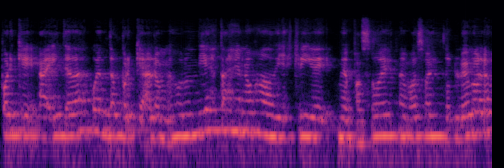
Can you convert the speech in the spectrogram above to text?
porque ahí te das cuenta, porque a lo mejor un día estás enojado y escribe, me pasó esto, me pasó esto, luego a los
